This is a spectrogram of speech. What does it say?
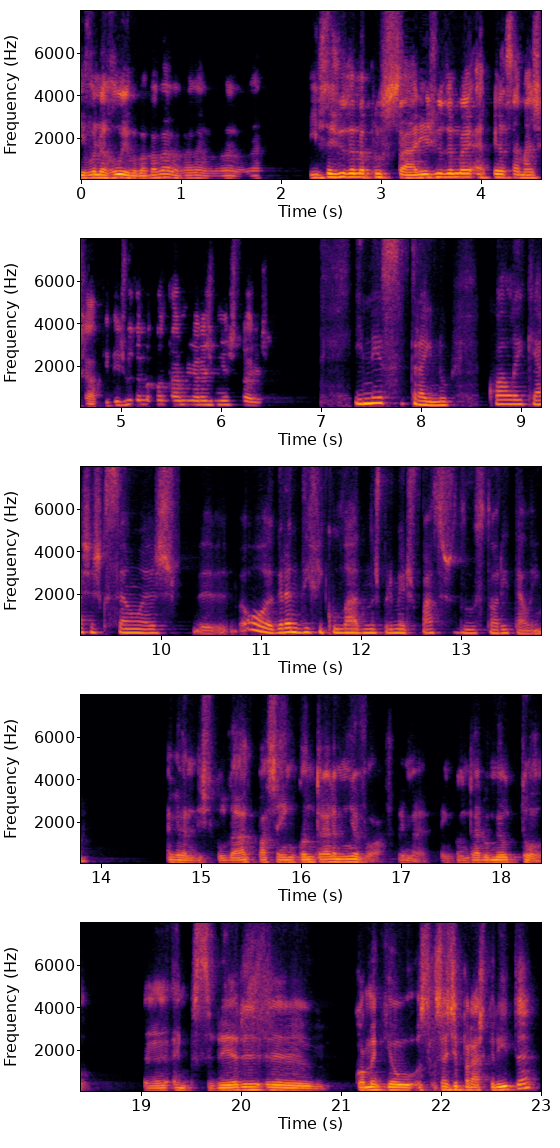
e vou na rua e blá, blá, blá, blá, blá, blá, blá. E isto ajuda-me a processar e ajuda-me a pensar mais rápido e ajuda-me a contar melhor as minhas histórias. E nesse treino, qual é que achas que são as, eh, ou a grande dificuldade nos primeiros passos do storytelling? a grande dificuldade passa a encontrar a minha voz, primeiro, encontrar o meu tom, uh, em perceber uh, como é que eu, seja para a escrita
